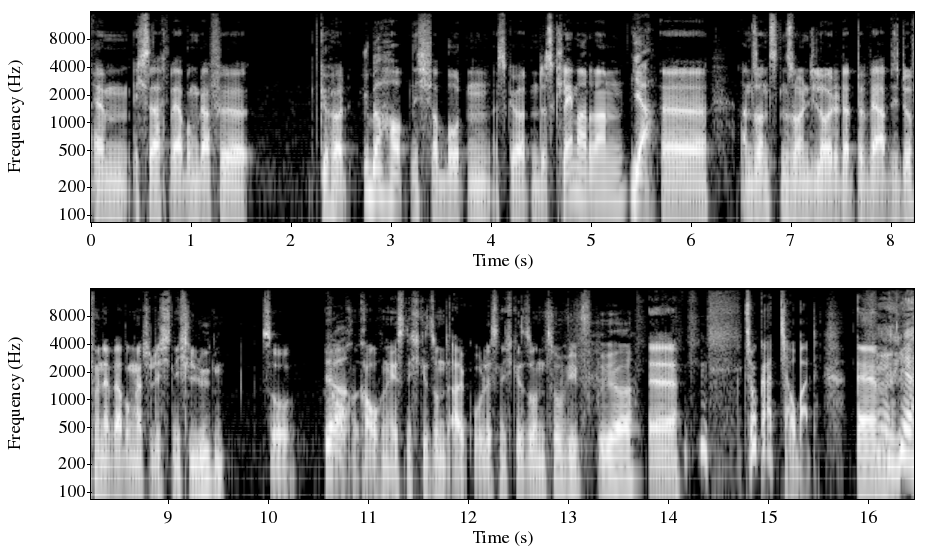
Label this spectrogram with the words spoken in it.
Ähm, ich sage, Werbung dafür gehört überhaupt nicht verboten. Es gehört ein Disclaimer dran. Ja. Äh, ansonsten sollen die Leute das bewerben. Sie dürfen in der Werbung natürlich nicht lügen. So. Ja. Rauchen, Rauchen ist nicht gesund, Alkohol ist nicht gesund. So wie früher. Äh, Zucker zaubert. Ähm, ja.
